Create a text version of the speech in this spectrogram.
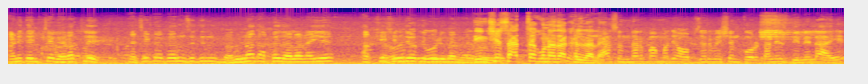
आणि त्यांच्या घरातले त्याचे काय करून सध्या गुन्हा दाखल झाला नाहीये. अक्षय शिंदेवरती गोळीबार झाला. तीनशे सातचा गुन्हा दाखल झाला. या संदर्भामध्ये ऑब्झर्वेशन कोर्टानेच दिलेलं आहे.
